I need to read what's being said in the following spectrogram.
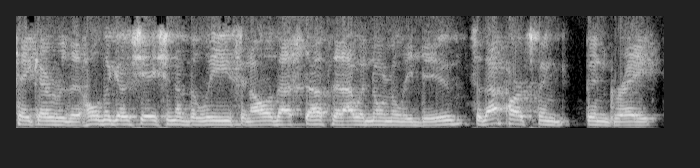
take over the whole negotiation of the lease and all of that stuff that I would normally do. So that part's been, been great.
